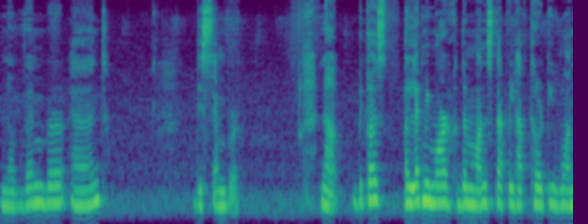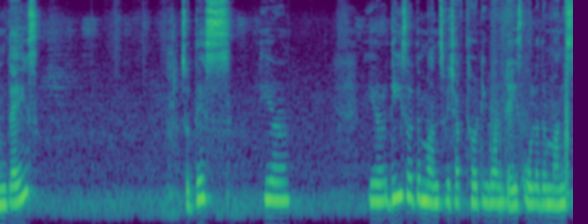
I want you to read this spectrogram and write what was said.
November, and December. Now, because uh, let me mark the months that will have 31 days. So this here, here, these are the months which have 31 days. All other months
